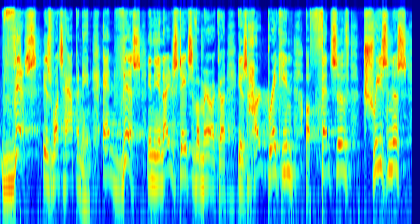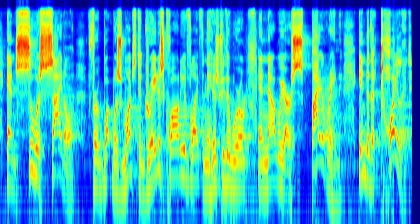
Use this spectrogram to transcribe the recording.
this is what's happening. And this in the United States of America is heartbreaking, offensive, treasonous, and suicidal for what was once the greatest quality of life in the history of the world. And now we are spiraling into the toilet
